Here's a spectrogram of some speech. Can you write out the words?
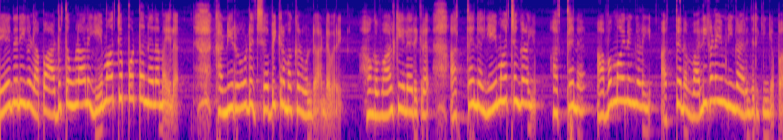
வேதனைகள் அப்போ அடுத்தவங்களால் ஏமாற்றப்பட்ட நிலைமையில் கண்ணீரோடு ஜபிக்கிற மக்கள் உண்டு ஆண்டவரே. அவங்க வாழ்க்கையில் இருக்கிற அத்தனை ஏமாற்றங்களையும் அத்தனை அவமானங்களையும் அத்தனை வலிகளையும் நீங்கள் அறிஞ்சிருக்கீங்கப்பா.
